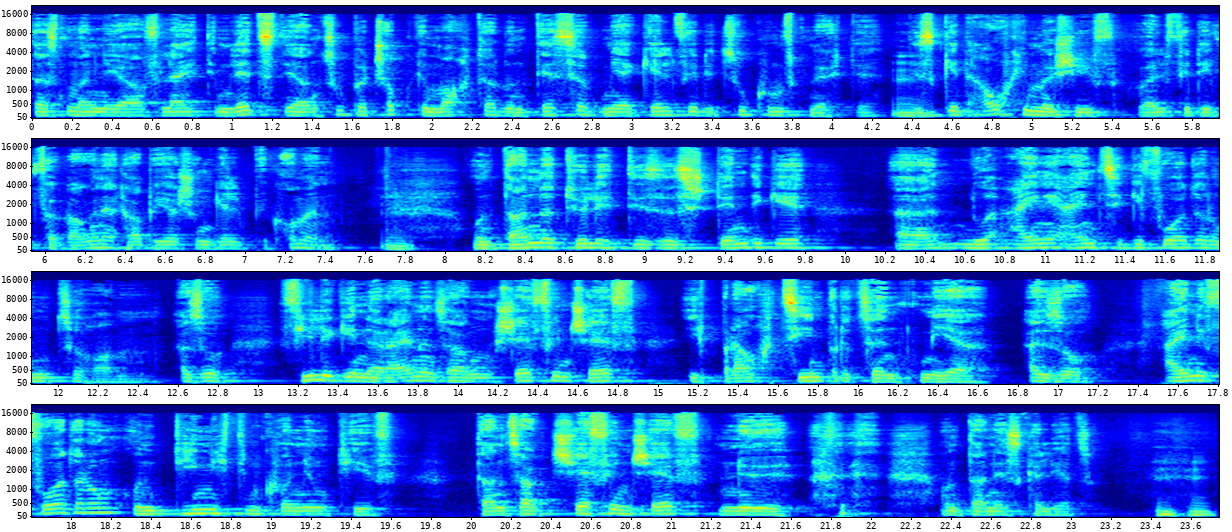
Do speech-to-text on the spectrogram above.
dass man ja vielleicht im letzten Jahr einen super Job gemacht hat und deshalb mehr Geld für die Zukunft möchte. Mhm. Das geht auch immer schief, weil für die Vergangenheit habe ich ja schon Geld bekommen. Mhm. Und dann natürlich dieses ständige, äh, nur eine einzige Forderung zu haben. Also viele gehen rein und sagen, Chefin, Chef, ich brauche zehn Prozent mehr. Also eine Forderung und die nicht im Konjunktiv. Dann sagt Chefin, Chef, nö. und dann eskaliert's. Mhm.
